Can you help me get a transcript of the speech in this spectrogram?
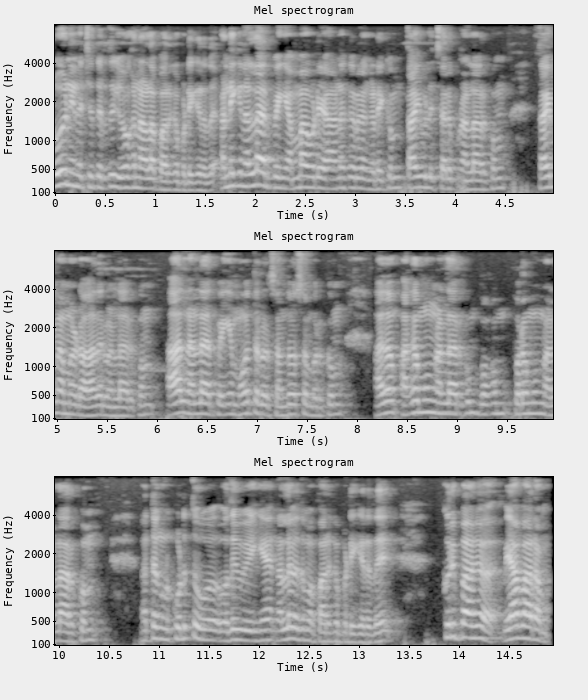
ரோஹிணி நட்சத்திரத்துக்கு யோக நாளாக பார்க்கப்படுகிறது. அன்றைக்கி நல்லா இருப்பீங்க. அம்மாவுடைய அனுகிரகம் கிடைக்கும். தாய் வழி சிறப்பு நல்லாயிருக்கும் தாய் மாமாவோட ஆதரவு நல்லாயிருக்கும் ஆள் நல்லா இருப்பீங்க. முகத்தில் ஒரு சந்தோஷம் இருக்கும். அகம் அகமும் நல்லாயிருக்கும் புகம் புறமும் நல்லாயிருக்கும் மற்றவங்களுக்கு கொடுத்து உதவுவீங்க நல்ல விதமாக பார்க்கப்படுகிறது. குறிப்பாக வியாபாரம்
